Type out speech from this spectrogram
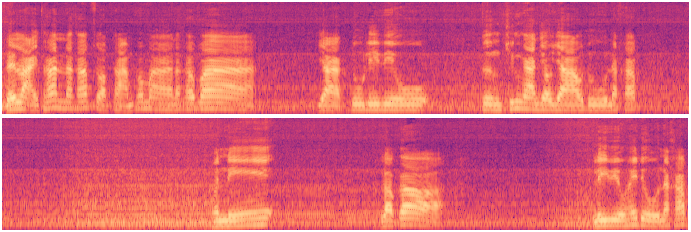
หลายๆท่านนะครับ สอบถามเข้ามานะครับว่าอยากดูรีวิวกึ่งชิ้นงานยาวๆดูนะครับ วันนี้เราก็รีวิวให้ดูนะครับ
